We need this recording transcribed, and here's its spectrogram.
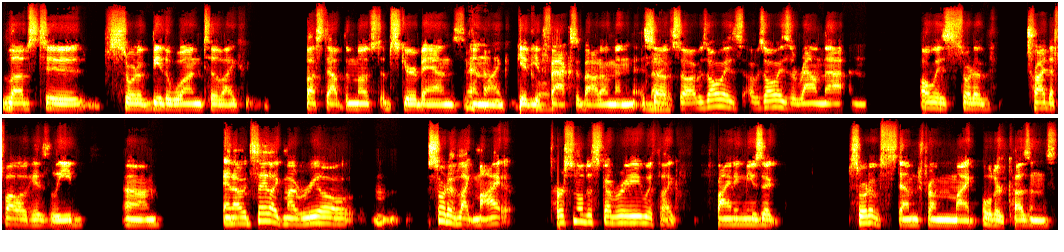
loves to sort of be the one to like bust out the most obscure bands and like give you facts about them. And so, so I was always I was always around that and always sort of tried to follow his lead. Um, and I would say like my real sort of like my personal discovery with like finding music sort of stemmed from my older cousins.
